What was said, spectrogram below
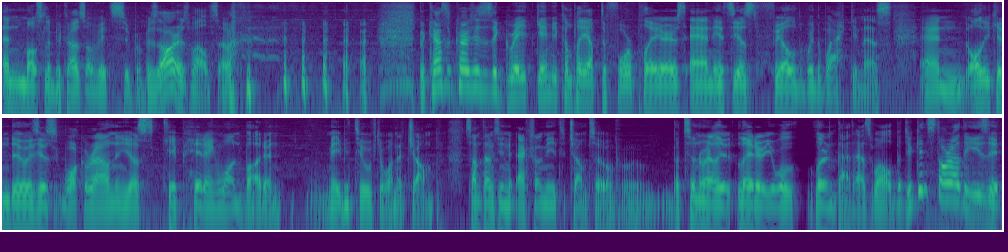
and mostly because of it's super bizarre as well. So, but Castle Crashers is a great game. You can play up to four players, and it's just filled with wackiness. And all you can do is just walk around and just keep hitting one button, maybe two if you want to jump. Sometimes you actually need to jump, so but sooner or later you will learn that as well. But you can start out easy,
